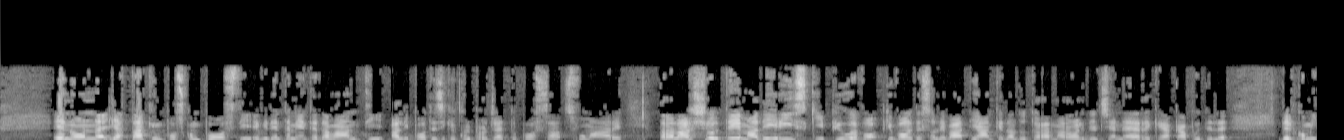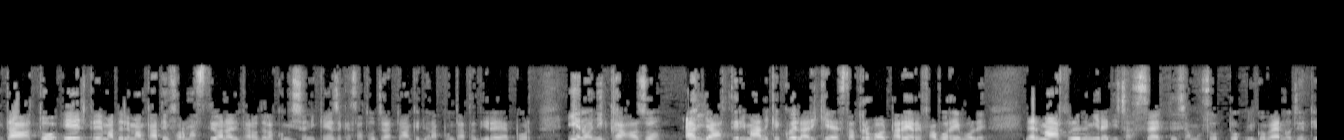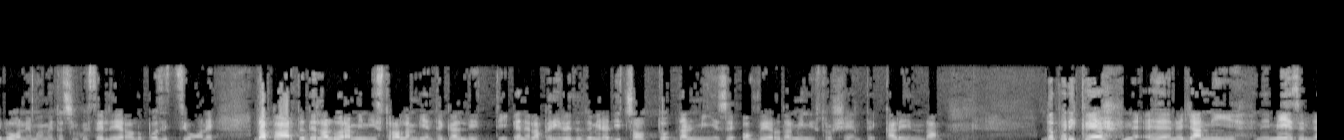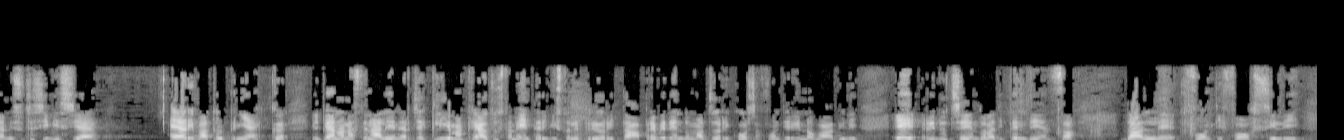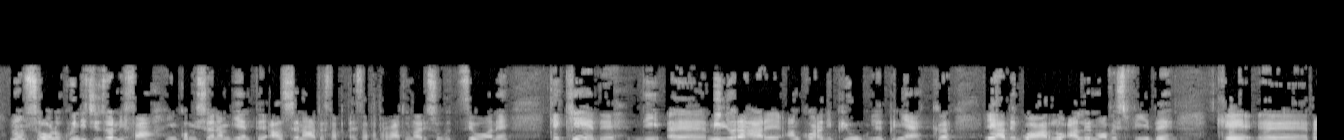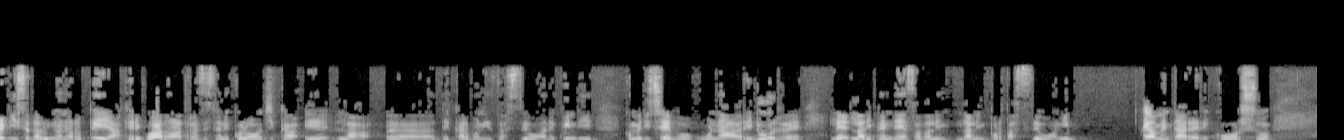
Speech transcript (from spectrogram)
e non gli attacchi un po' scomposti evidentemente davanti all'ipotesi che quel progetto possa sfumare. Tralascio il tema dei rischi più, più volte sollevati anche dal dottor Armaroli del CNR che è a capo del, del comitato e il tema delle mancate informazioni all'interno della commissione Chiese che è stato oggetto anche di una puntata di report. In ogni caso agli atti rimane che quella richiesta trovò il parere favorevole nel marzo del 2017, siamo sotto il governo Gentiloni, il Movimento 5 Stelle era all'opposizione, da parte dell'allora Ministro all'Ambiente Galletti e nell'aprile del 2018 dal Mise, ovvero dal Ministro uscente Calenda. Dopodiché eh, negli anni, nei mesi, negli anni successivi si è è arrivato il PNIEC, il Piano Nazionale Energia e Clima, che ha giustamente rivisto le priorità, prevedendo un maggior ricorso a fonti rinnovabili e riducendo la dipendenza dalle fonti fossili. Non solo, 15 giorni fa in Commissione Ambiente al Senato è stata approvata una risoluzione che chiede di eh, migliorare ancora di più il PNIEC e adeguarlo alle nuove sfide che, eh, previste dall'Unione Europea che riguardano la transizione ecologica e la eh, decarbonizzazione. Quindi, come dicevo, una, ridurre le, la dipendenza dalle, dalle importazioni e aumentare il ricorso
